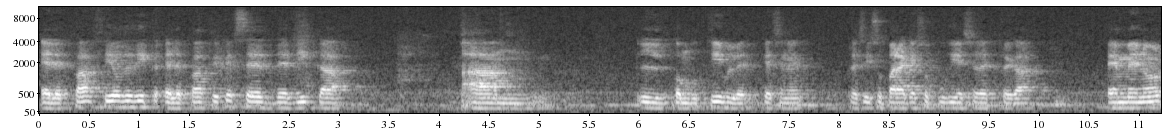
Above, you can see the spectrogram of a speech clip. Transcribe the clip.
El espacio, dedica, el espacio que se dedica al mm, combustible que se preciso para que eso pudiese despegar es menor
